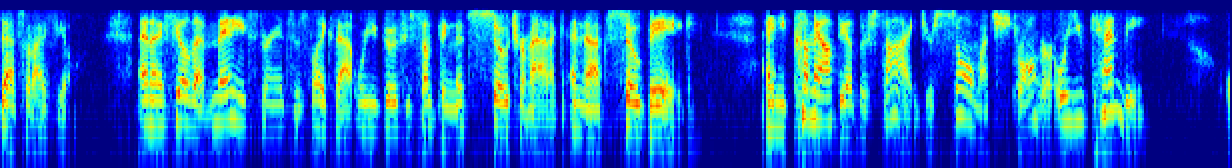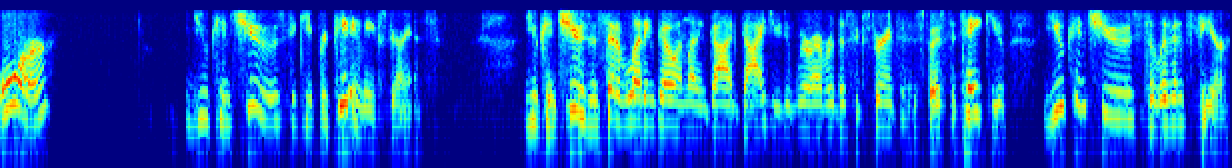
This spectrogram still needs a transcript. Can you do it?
that's what I feel. And I feel that many experiences like that, where you go through something that's so traumatic and that's so big, and you come out the other side, you're so much stronger, or you can be. Or you can choose to keep repeating the experience. You can choose, instead of letting go and letting God guide you to wherever this experience is supposed to take you, you can choose to live in fear.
